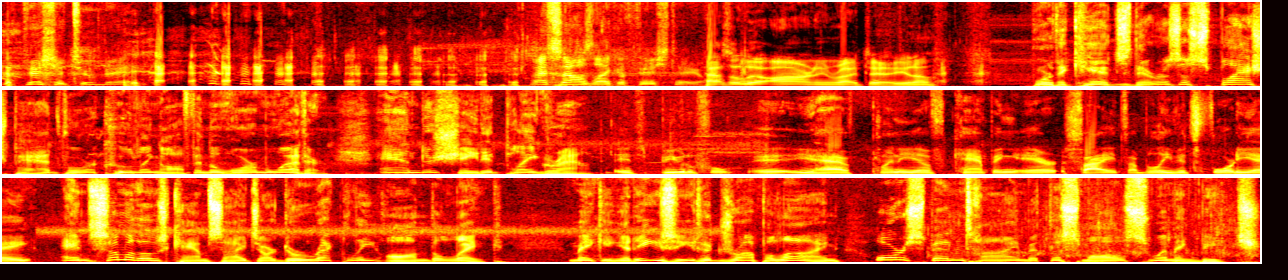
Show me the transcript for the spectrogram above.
The fish are too big. that sounds like a fish fishtail. That's a little irony right there, you know. For the kids, there is a splash pad for cooling off in the warm weather and a shaded playground. It's beautiful. It, you have plenty of camping air sites. I believe it's 48. And some of those campsites are directly on the lake, making it easy to drop a line or spend time at the small swimming beach.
